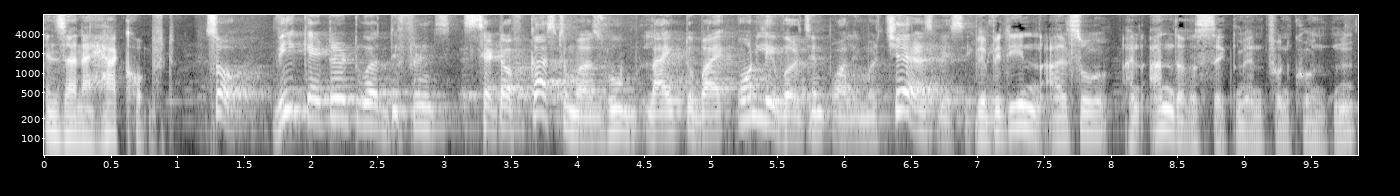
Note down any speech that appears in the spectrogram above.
in seiner Herkunft. So, we cater to a different set of customers who like to buy only virgin polymer chairs basically. Wir bedienen also ein anderes Segment von Kunden,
